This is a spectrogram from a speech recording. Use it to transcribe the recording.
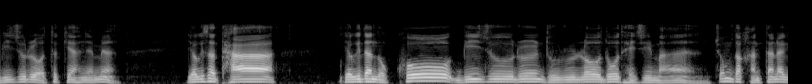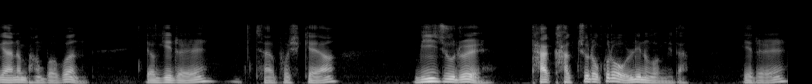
미주를 어떻게 하냐면 여기서 다 여기다 놓고 미주를 눌러도 되지만 좀 더 간단하게 하는 방법은 여기를 자 보실게요. 미주를 다 각주로 끌어올리는 겁니다. 얘를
